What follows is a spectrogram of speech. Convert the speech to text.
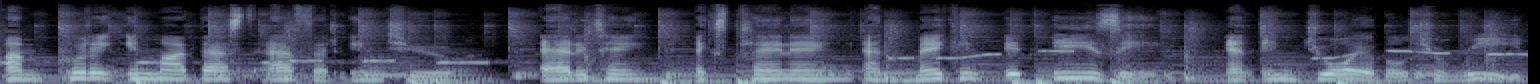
I'm putting in my best effort into editing, explaining, and making it easy and enjoyable to read.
